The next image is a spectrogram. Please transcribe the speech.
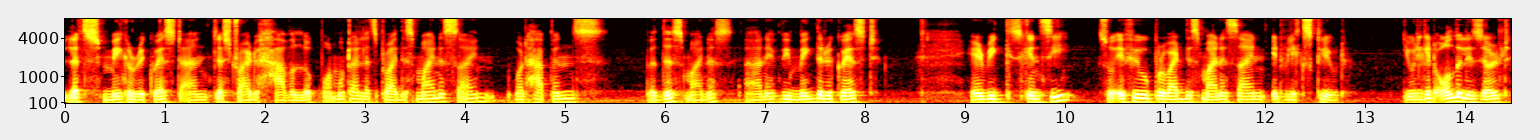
let's make a request and let's try to have a look one more time. Let's provide this minus sign. What happens with this minus? And if we make the request here we can see. So if you provide this minus sign it will exclude. You will get all the result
